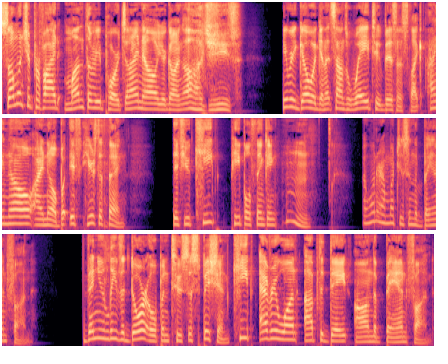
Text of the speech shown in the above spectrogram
Someone should provide monthly reports, and I know you're going, oh, geez, here we go again. That sounds way too businesslike. I know, I know. But if here's the thing if you keep people thinking, hmm, I wonder how much is in the band fund, then you leave the door open to suspicion. Keep everyone up to date on the band fund.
